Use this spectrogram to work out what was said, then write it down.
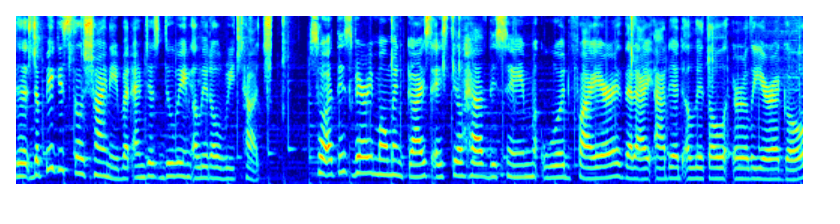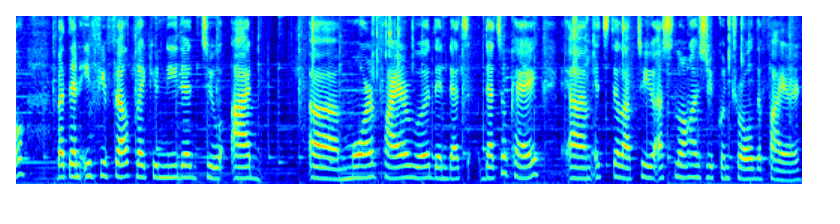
the, the pig is still shiny, but I'm just doing a little retouch. So at this very moment guys, I still have the same wood fire that I added a little earlier ago. But then if you felt like you needed to add uh, more firewood, then that's that's okay. Um, it's still up to you as long as you control the fire.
